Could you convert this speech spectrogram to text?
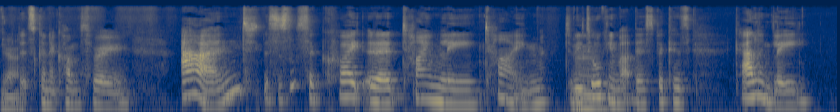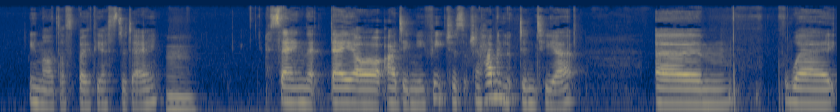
Yeah. that's going to come through. And this is also quite a timely time to be Mm. talking about this because Calendly emailed us both yesterday Mm. saying that they are adding new features, which I haven't looked into yet, um, where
